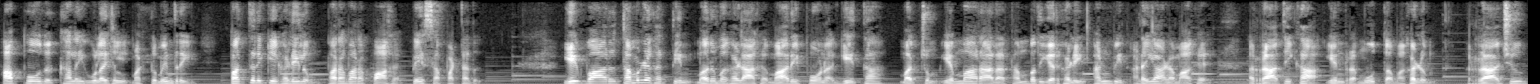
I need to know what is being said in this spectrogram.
அப்போது கலை உலகில் மட்டுமின்றி பத்திரிகைகளிலும் பரபரப்பாக பேசப்பட்டது. இவ்வாறு தமிழகத்தின் மருமகளாக மாறிப்போன கீதா மற்றும் எம் ஆர் தம்பதியர்களின் அன்பின் அடையாளமாக ராதிகா என்ற மூத்த மகளும் ராஜு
